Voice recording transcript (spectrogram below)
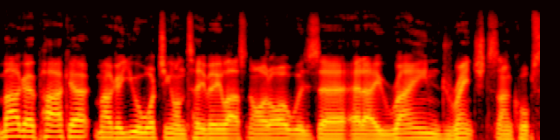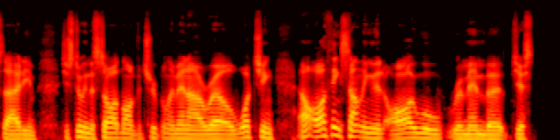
Margot Parker. Margot, you were watching on TV last night. I was uh, at a rain drenched Suncorp Stadium, just doing the sideline for Triple M NRL, watching. I think something that I will remember just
